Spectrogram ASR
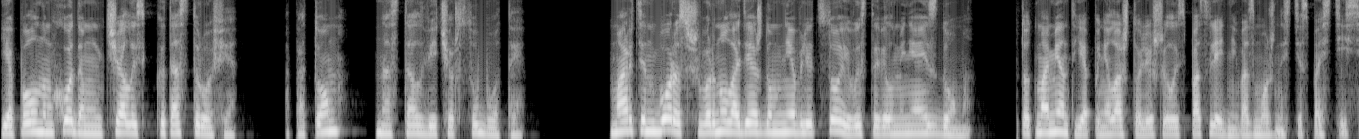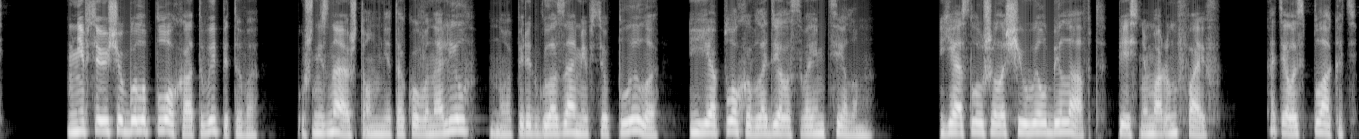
Я полным ходом мчалась к катастрофе. А потом настал вечер субботы. Мартин Борос швырнул одежду мне в лицо и выставил меня из дома. В тот момент я поняла, что лишилась последней возможности спастись. Мне все еще было плохо от выпитого. Уж не знаю, что он мне такого налил, но перед глазами все плыло, и я плохо владела своим телом. Я слушала «She Will Be Loved», песню Maroon 5. Хотелось плакать.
